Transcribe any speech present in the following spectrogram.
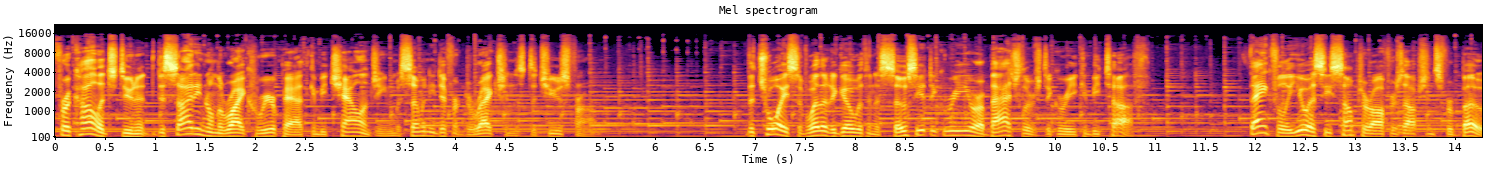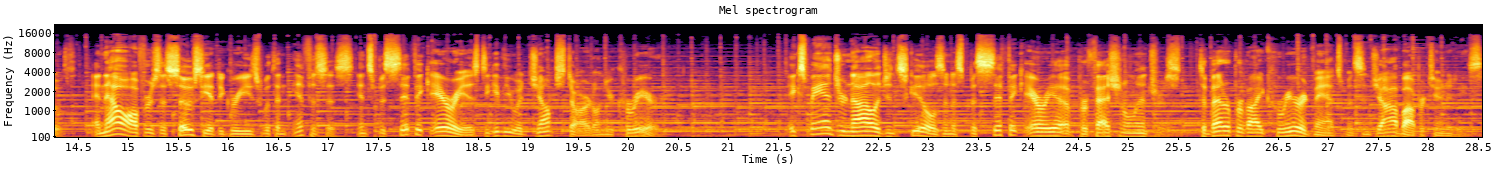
For a college student, deciding on the right career path can be challenging with so many different directions to choose from. The choice of whether to go with an associate degree or a bachelor's degree can be tough. Thankfully, USC Sumter offers options for both and now offers associate degrees with an emphasis in specific areas to give you a jump start on your career. Expand your knowledge and skills in a specific area of professional interest to better provide career advancements and job opportunities.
